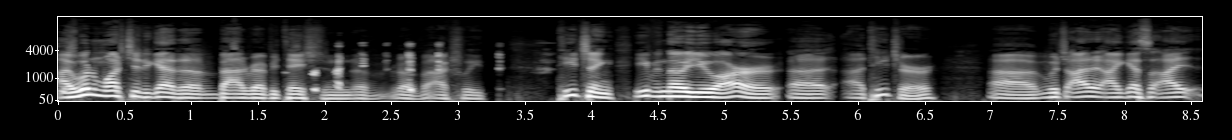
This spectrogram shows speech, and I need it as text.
I wouldn't want you to get a bad reputation of, of actually teaching, even though you are uh, a teacher. Uh, which I, I guess I,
